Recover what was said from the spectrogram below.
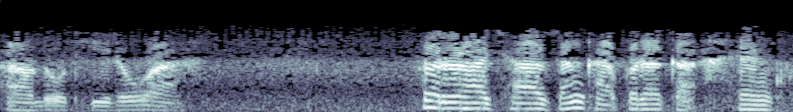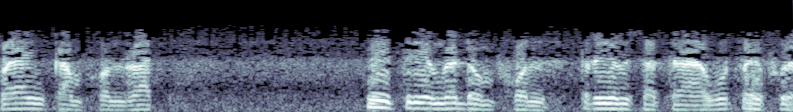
ข่าวดูทีรู้ว่า พระราชาสังขปรกะแห่งแคว้นกำพลรัฐนี่เตรียมระดมพล เตรียมสตราวุธไปเพื่อ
